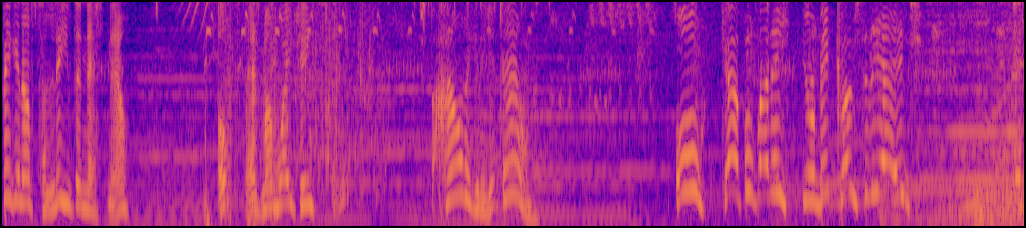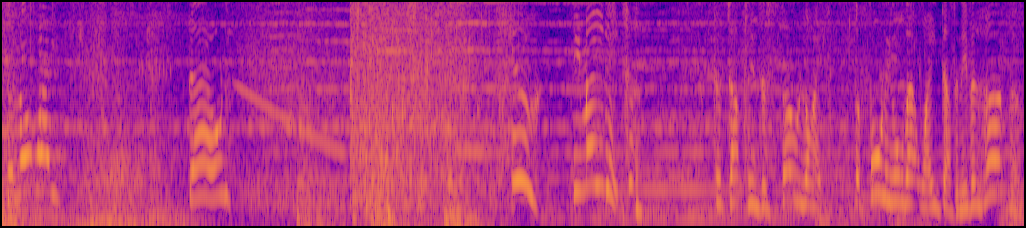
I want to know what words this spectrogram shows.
big enough to leave the nest now. Oh, there's Mum waiting. But how are they going to get down? Oh, careful, buddy. You're a bit close to the edge. It's a long way down. Made it. The ducklings are so light that falling all that way doesn't even hurt them.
